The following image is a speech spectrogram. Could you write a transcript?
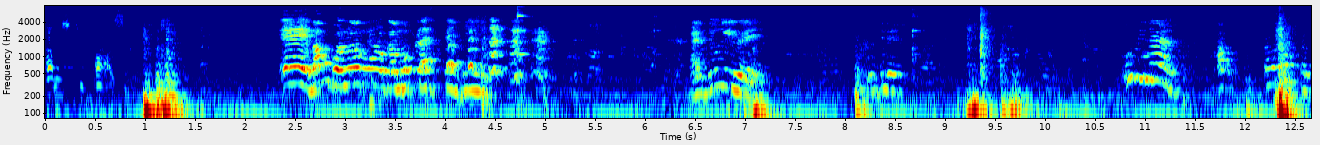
comes to pass. Eh, bang bono rolo kamu plastik ini. Aduh iwe. Udah. Ubinan. Apa? Apa masuk?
